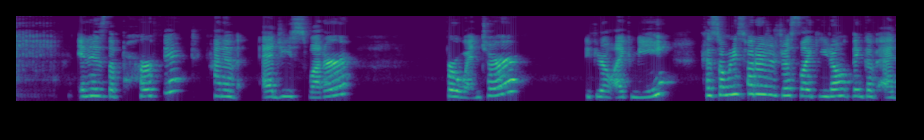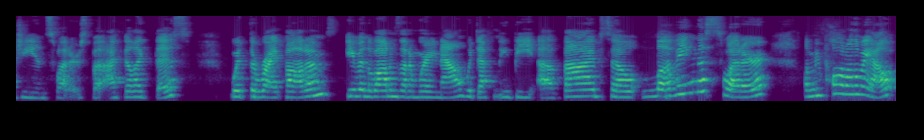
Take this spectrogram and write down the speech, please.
it is the perfect kind of edgy sweater for winter if you're like me. Because so many sweaters are just like, you don't think of edgy in sweaters. But I feel like this with the right bottoms. Even the bottoms that I'm wearing now would definitely be a vibe. So loving the sweater. Let me pull it all the way out.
